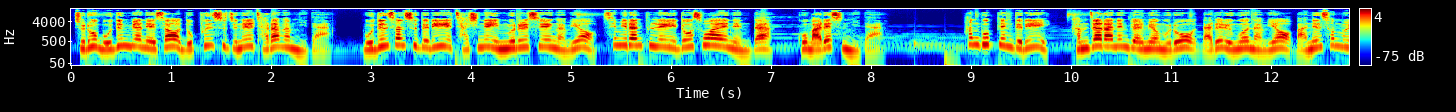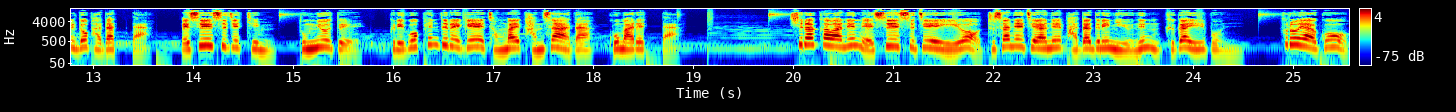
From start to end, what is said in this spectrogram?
주로 모든 면에서 높은 수준을 자랑합니다. 모든 선수들이 자신의 임무를 수행하며 세밀한 플레이도 소화해낸다 고 말했습니다. 한국 팬들이 감자라는 별명으로 나를 응원하며 많은 선물도 받았다. SSG팀, 동료들, 그리고 팬들에게 정말 감사하다 고 말했다. 시라카와는 SSG에 이어 두산의 제안을 받아들인 이유는 그가 일본 프로야구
